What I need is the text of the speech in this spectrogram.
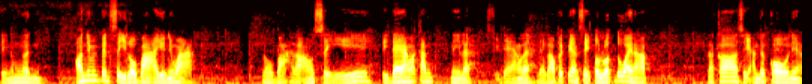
สีน้ำเงินอ๋อนี่มันเป็นสีโลบาอยู่นี่หว่าโลบาเราเอาสีสีแดงแล้วกันนี่เลยสีแดงเลยเดี๋ยวเราไปเปลี่ยนสีตัวรถด้วยนะครับ แล้วก็สีอันเดอร์โกเนี่ย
